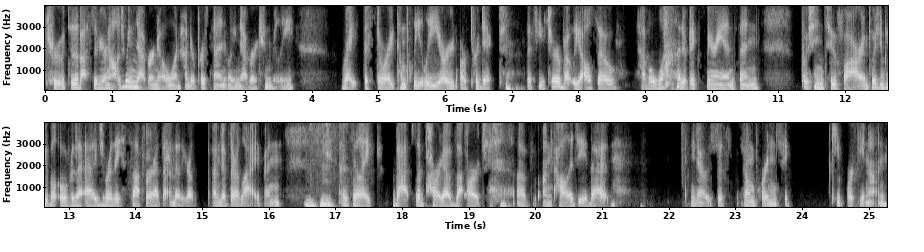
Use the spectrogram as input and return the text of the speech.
true to the best of your knowledge. We never know 100%. We never can really write the story completely or or predict the future, but we also have a lot of experience in pushing too far and pushing people over the edge where they suffer at the end of their end of their life. And mm-hmm. I feel like that's a part of the art of oncology that you know is just so important to keep working on.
